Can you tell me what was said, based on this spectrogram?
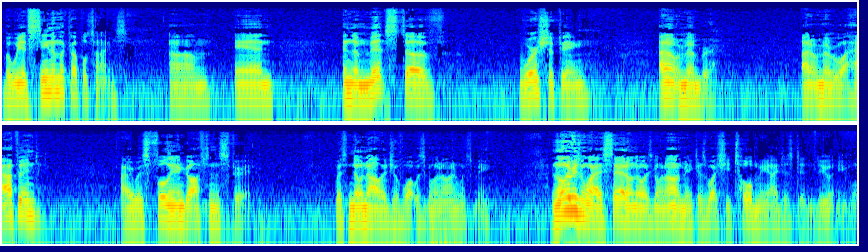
but we had seen him a couple times. Um, and in the midst of worshiping, I don't remember. I don't remember what happened. I was fully engulfed in the Spirit with no knowledge of what was going on with me. And the only reason why I say I don't know what's going on with me is because what she told me I just didn't do anymore.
